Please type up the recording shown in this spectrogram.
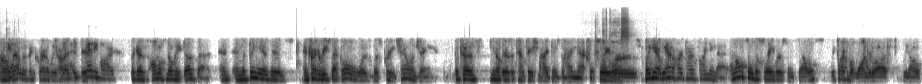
Oh, Yeah. that was incredibly hard Yeah, to it's do. very hard. because almost nobody does that. And and the thing is is and trying to reach that goal was was pretty challenging because you know there's a temptation to hide things behind natural flavors. But yeah, we had a hard time finding that. And also the flavors themselves. We talked about wanderlust, you know.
